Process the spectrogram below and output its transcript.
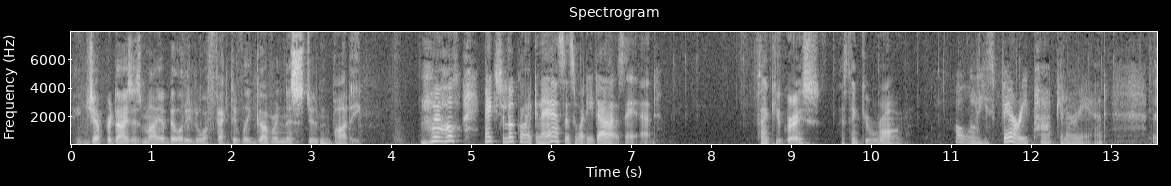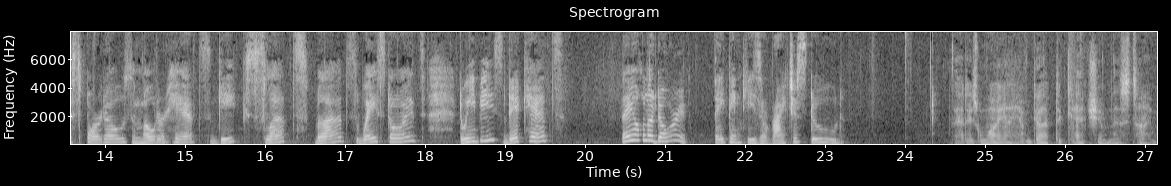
He jeopardizes my ability to effectively govern this student body. Well, makes you look like an ass, is what he does, Ed. Thank you, Grace. I think you're wrong. Oh, well, he's very popular, Ed. The sportos, the motorheads, geeks, sluts, bloods, wastoids, dweebies, dickheads. They all adore him. They think he's a righteous dude. That is why I have got to catch him this time.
